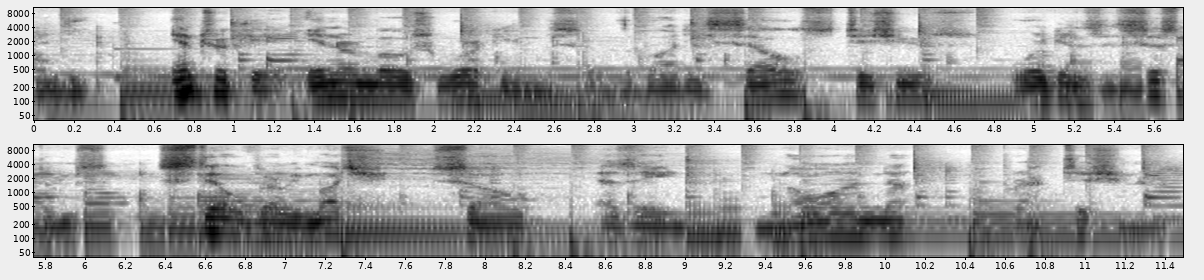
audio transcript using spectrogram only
and the intricate innermost workings of the body's cells, tissues, organs, and systems, still very much so as a non practitioner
